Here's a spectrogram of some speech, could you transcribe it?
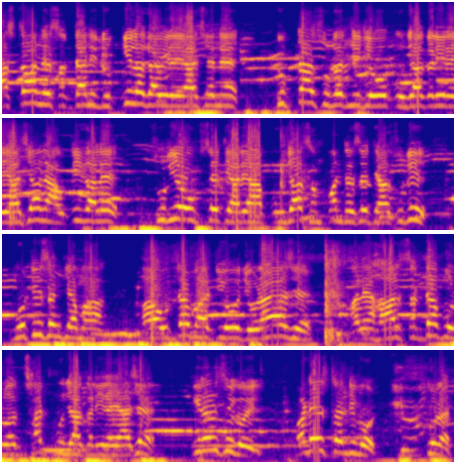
આસ્થા અને શ્રદ્ધાની ડૂબકી લગાવી રહ્યા છે અને ડૂબતા સૂરજની તેઓ પૂજા કરી રહ્યા છે અને આવતીકાલે સૂર્ય ઉગશે ત્યારે આ પૂજા સંપન્ન થશે ત્યાં સુધી મોટી સંખ્યામાં આ ઉત્તર ભારતીયો જોડાયા છે અને હાલ શ્રદ્ધાપૂર્વક છઠ પૂજા કરી રહ્યા છે. કિરણસિંહ ગોહિલ, પ્રદેશ ટ્વેન્ટી સુરત.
